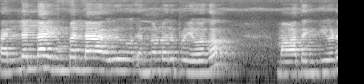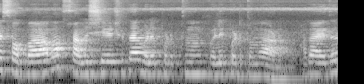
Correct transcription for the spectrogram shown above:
കല്ലല്ല ഇരുമ്പല്ല ഒരു എന്നുള്ളൊരു പ്രയോഗം മാതങ്കിയുടെ സ്വഭാവ സവിശേഷത വെളിപ്പെടുത്തുന്ന വെളിപ്പെടുത്തുന്നതാണ്. അതായത്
